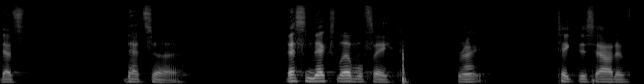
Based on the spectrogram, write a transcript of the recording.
that's that's uh that's next level faith, right? Take this out of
